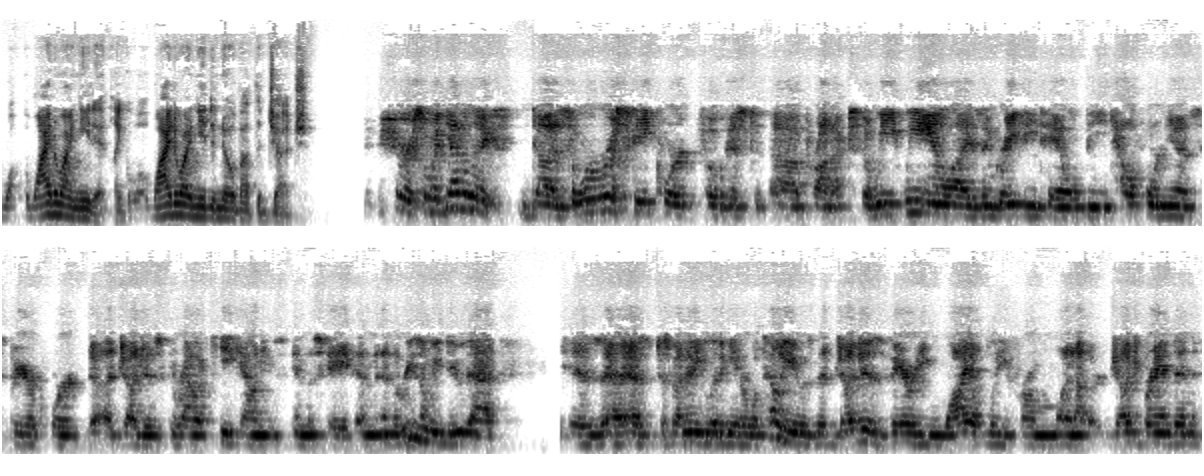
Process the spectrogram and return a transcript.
wh- why do i need it like why do i need to know about the judge Sure. So what Gavelytics does, so we're, we're a state court focused uh, product. So we, we analyze in great detail the California Superior Court uh, judges throughout key counties in the state. And, and the reason we do that is, as just about any litigator will tell you, is that judges vary wildly from one another. Judge Brandon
